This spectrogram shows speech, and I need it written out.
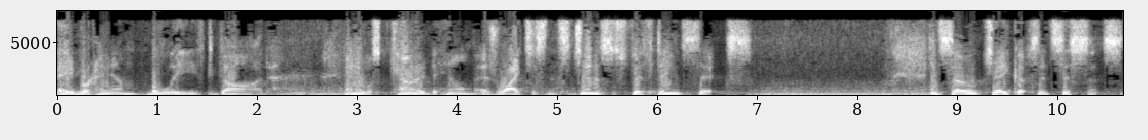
Abraham believed God, and it was counted to him as righteousness. Genesis 15:6. And so Jacob's insistence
